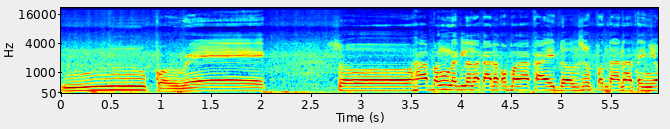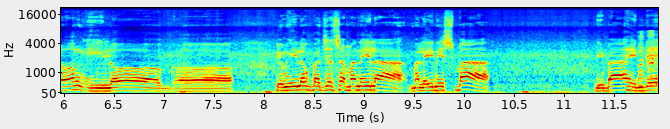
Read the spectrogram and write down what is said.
Mm, correct. So, habang naglalakad ako mga ka-idol, so puntahan natin yung ilog. Oh, yung ilog ba dyan sa Manila? Malinis ba? Di ba? Hindi.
